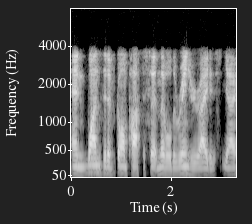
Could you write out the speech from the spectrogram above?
and ones that have gone past a certain level, the re-injury rate is, you know,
